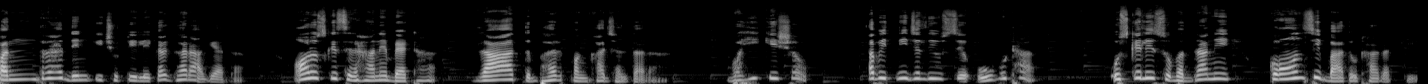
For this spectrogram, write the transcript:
पंद्रह दिन की छुट्टी लेकर घर आ गया था और उसके सिरहाने बैठा, रात भर पंखा झलता रहा। वही केशव, अब इतनी जल्दी उससे ऊब उठा? उसके लिए सुभद्रा ने कौन सी बात उठा रखी?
